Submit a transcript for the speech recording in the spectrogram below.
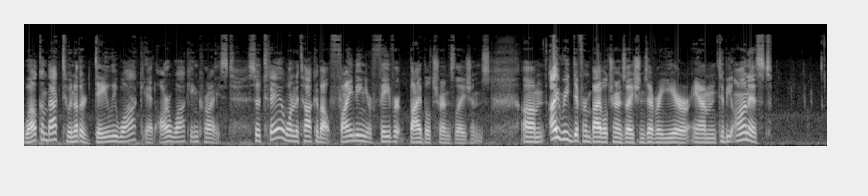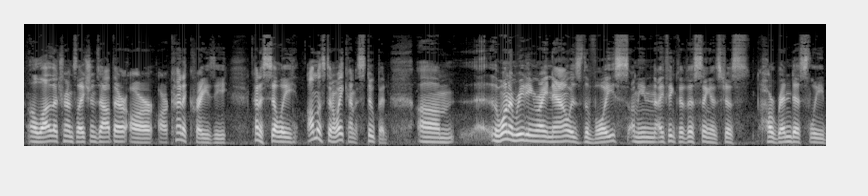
Welcome back to another daily walk at Our Walk in Christ. So, today I wanted to talk about finding your favorite Bible translations. Um, I read different Bible translations every year, and to be honest, a lot of the translations out there are, are kind of crazy, kind of silly, almost in a way kind of stupid. Um, the one I'm reading right now is The Voice. I mean, I think that this thing is just horrendously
